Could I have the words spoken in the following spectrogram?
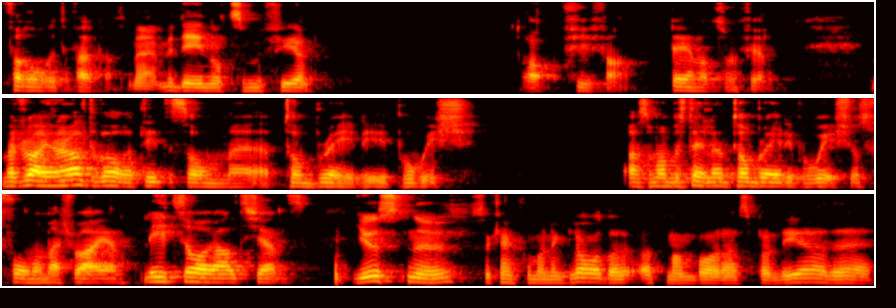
förra året i Falcons. Nej, men det är något som är fel. Ja, fy fan. Det är något som är fel. Matt Ryan har alltid varit lite som eh, Tom Brady på Wish. Alltså man beställer en Tom Brady på Wish och så får man Matt Ryan. Lite så har det alltid känts. Just nu så kanske man är glad att man bara spenderade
